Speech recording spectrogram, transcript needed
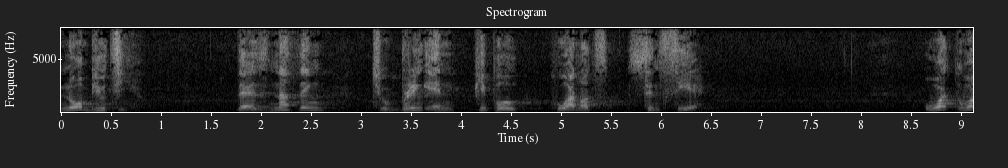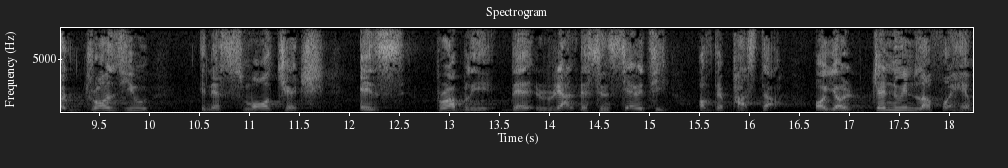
no beauty, there's nothing to bring in people who are not sincere. What, what draws you in a small church is probably the, real, the sincerity of the pastor or your genuine love for him.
